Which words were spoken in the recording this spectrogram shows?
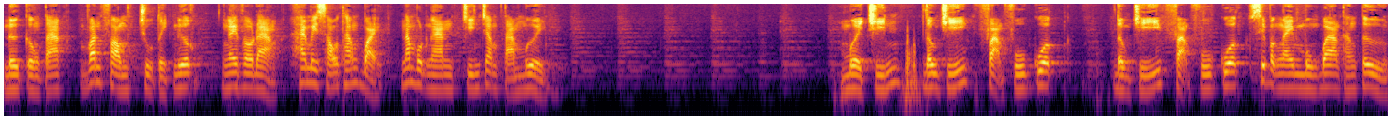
Nơi công tác, Văn phòng Chủ tịch nước, ngày vào Đảng 26 tháng 7 năm 1980. 19. Đồng chí Phạm Phú Quốc Đồng chí Phạm Phú Quốc sinh vào ngày 3 tháng 4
